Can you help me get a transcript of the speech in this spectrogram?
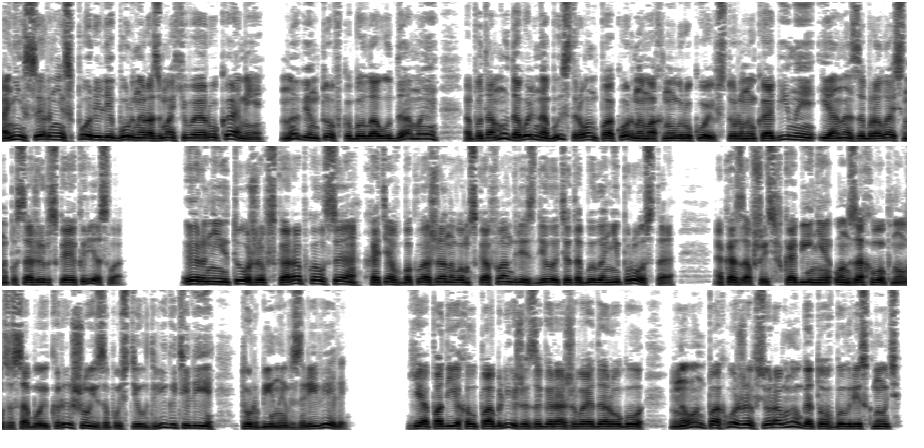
Они с Эрни спорили, бурно размахивая руками, но винтовка была у дамы, а потому довольно быстро он покорно махнул рукой в сторону кабины, и она забралась на пассажирское кресло. Эрни тоже вскарабкался, хотя в баклажановом скафандре сделать это было непросто. Оказавшись в кабине, он захлопнул за собой крышу и запустил двигатели, турбины взревели. Я подъехал поближе, загораживая дорогу, но он, похоже, все равно готов был рискнуть.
